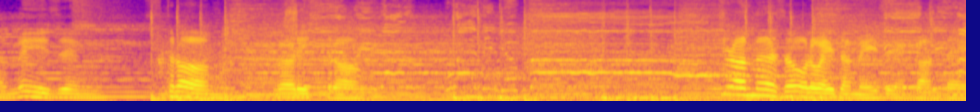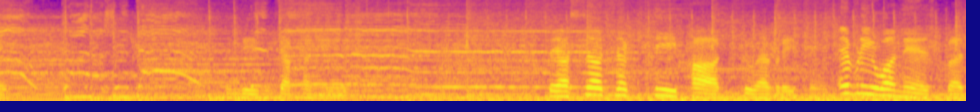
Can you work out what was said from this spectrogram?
Amazing. Strong. Very strong. Drummers are always amazing, aren't they? In these Japanese. They are such a key part to everything. Everyone is, but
